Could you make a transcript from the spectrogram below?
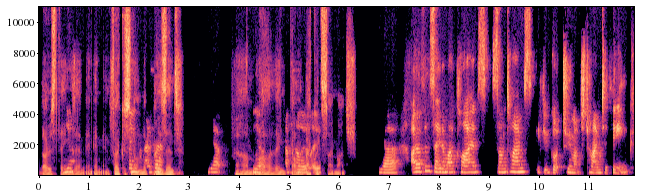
those things yeah. and, and and focusing Being on present. the present yep. Um, yep. rather than Absolutely. going backwards so much yeah i often say to my clients sometimes if you've got too much time to think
